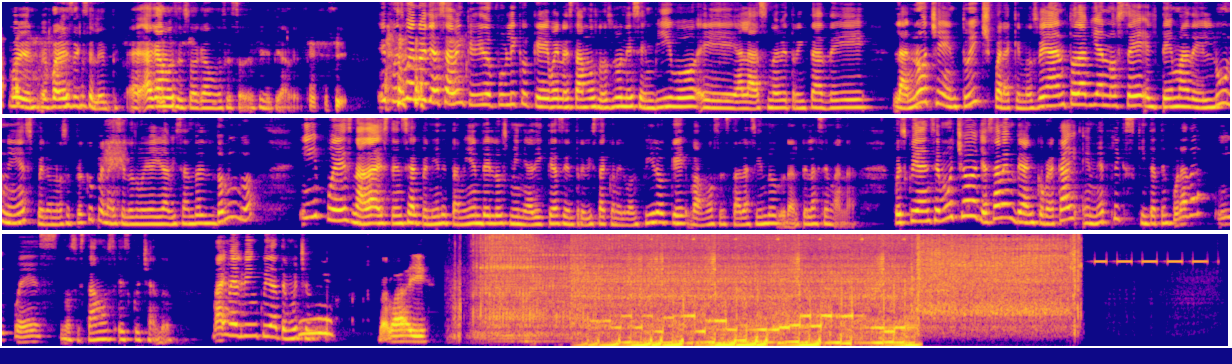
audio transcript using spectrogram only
Muy bien, me parece excelente. Eh, hagamos eso, hagamos eso, definitivamente. Sí, sí, sí. Y pues bueno, ya saben, querido público, que bueno, estamos los lunes en vivo eh, a las 9.30 de la noche en Twitch para que nos vean. Todavía no sé el tema del lunes, pero no se preocupen, ahí se los voy a ir avisando el domingo. Y pues nada, esténse al pendiente también de los mini adictas de entrevista con el vampiro que vamos a estar haciendo durante la semana. Pues cuídense mucho, ya saben, vean Cobra Kai en Netflix, quinta temporada, y pues nos estamos escuchando. Bye Melvin, cuídate mucho. Bye bye.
